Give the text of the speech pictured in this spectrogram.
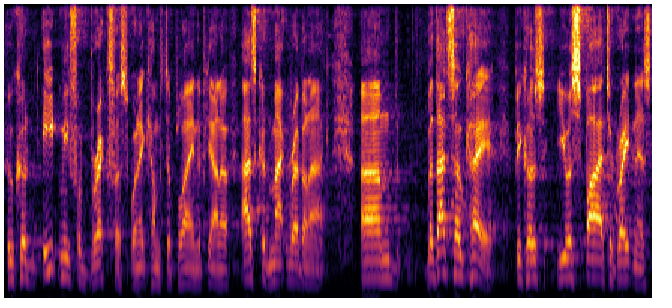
who could eat me for breakfast when it comes to playing the piano, as could Mac Rebennack. Um, but that's okay because you aspire to greatness.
